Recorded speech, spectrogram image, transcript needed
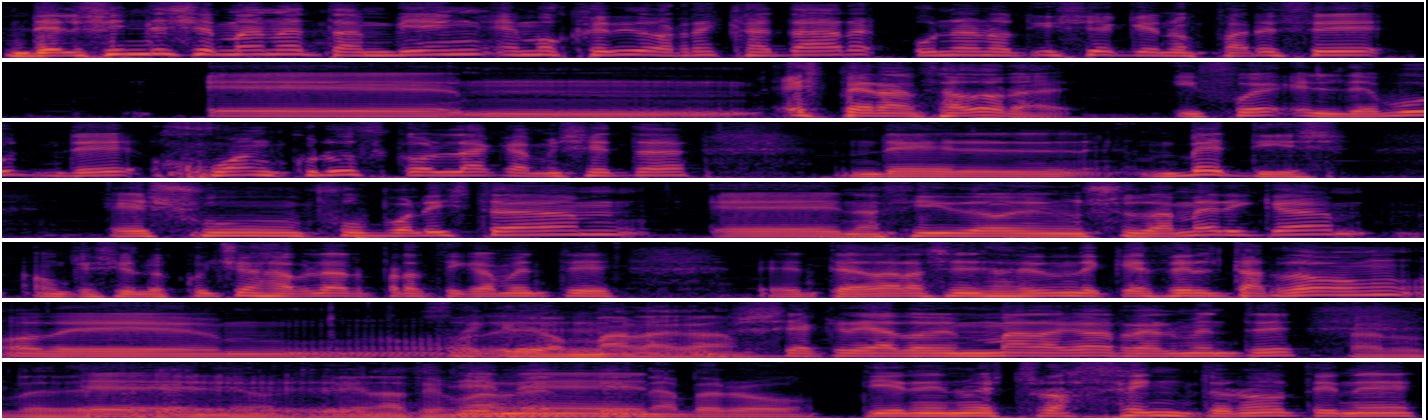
Del fin de semana también hemos querido rescatar una noticia que nos parece eh, mm, esperanzadora y fue el debut de Juan Cruz con la camiseta del Betis. Es un futbolista eh, nacido en Sudamérica, aunque si lo escuchas hablar prácticamente eh, te da la sensación de que es del Tardón o de... mm, Se o ha criado en Málaga. Se ha creado en Málaga realmente. Claro, desde pequeño, sí, nació en tiene- Argentina, pero- tiene nuestro acento, ¿no? Tiene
